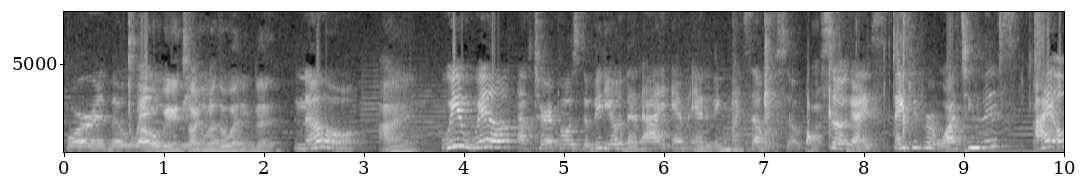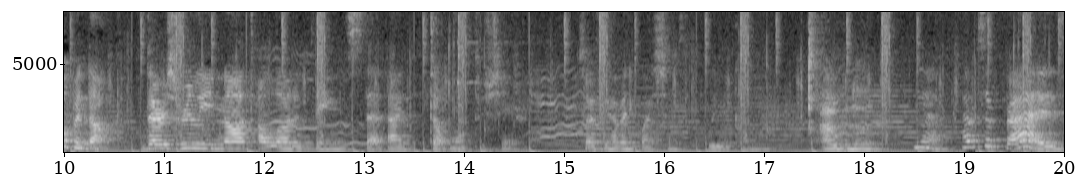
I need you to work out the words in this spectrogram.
for the wedding. Oh, we ain't talking about the wedding day? No, I we will after I post the video that I am editing myself. So, so guys, thank you for watching this. I opened up. There's really not a lot of things that I don't want to share. So if you have any questions, leave a comment. I opened up. Yeah, I'm surprised.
